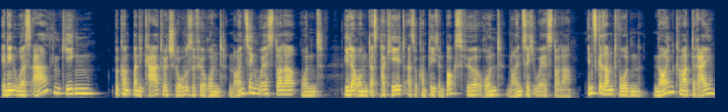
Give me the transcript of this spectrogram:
In den USA hingegen bekommt man die Cartridge lose für rund 19 US-Dollar und wiederum das Paket, also Complete in Box, für rund 90 US-Dollar. Insgesamt wurden 9,3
